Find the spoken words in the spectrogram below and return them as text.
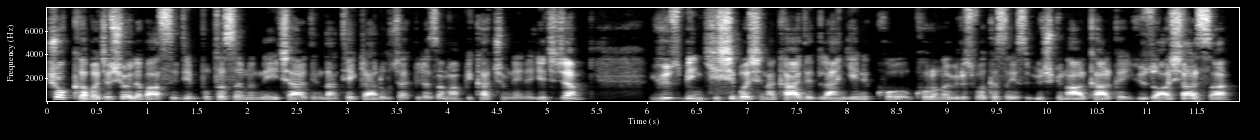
Çok kabaca şöyle bahsedeyim. Bu tasarının ne içerdiğinden tekrar olacak biraz ama birkaç cümleyle geçeceğim. 100 bin kişi başına kaydedilen yeni ko- koronavirüs vaka sayısı 3 gün arka arkaya 100'ü aşarsa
